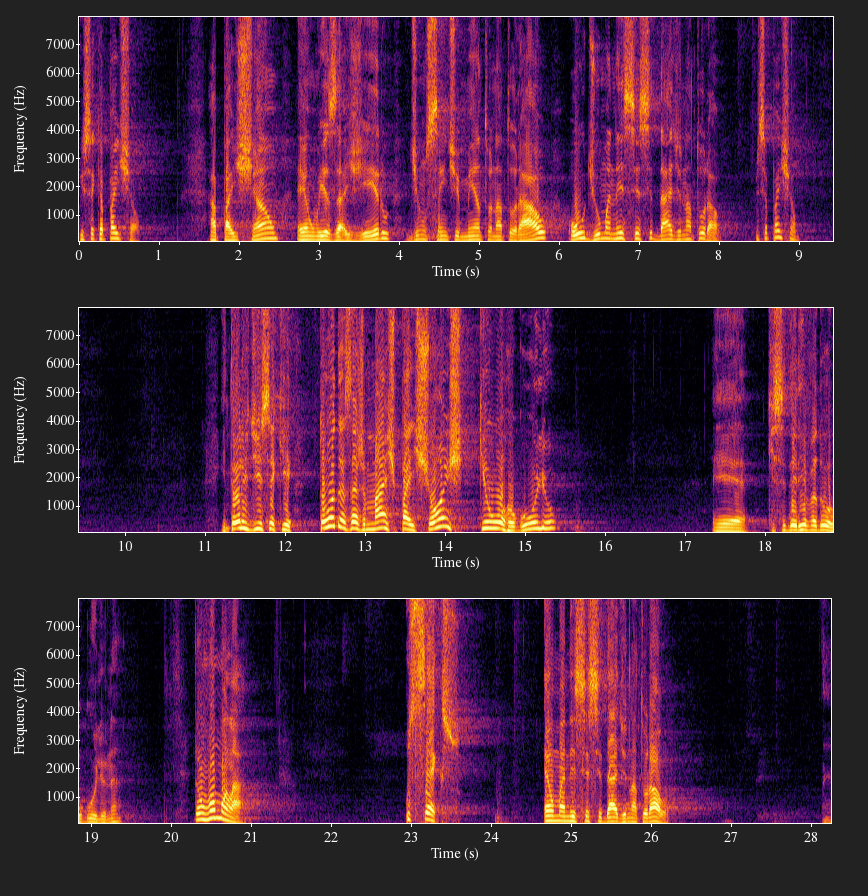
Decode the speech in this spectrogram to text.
Isso é que é paixão. A paixão é um exagero de um sentimento natural ou de uma necessidade natural. Isso é paixão. Então ele disse aqui: todas as más paixões que o orgulho, é, que se deriva do orgulho, né? Então vamos lá. O sexo é uma necessidade natural? É.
